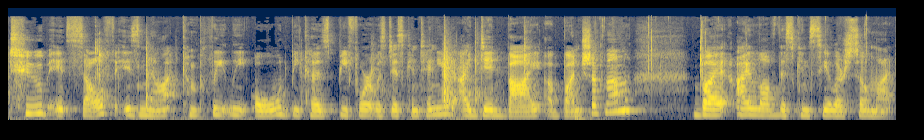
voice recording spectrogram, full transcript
tube itself is not completely old because before it was discontinued, I did buy a bunch of them, but I love this concealer so much.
